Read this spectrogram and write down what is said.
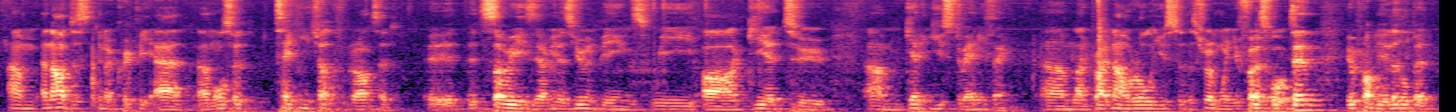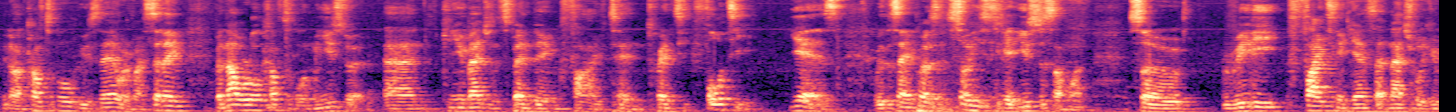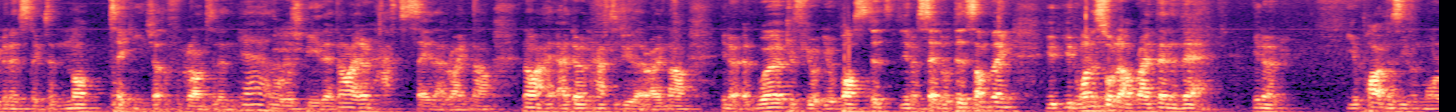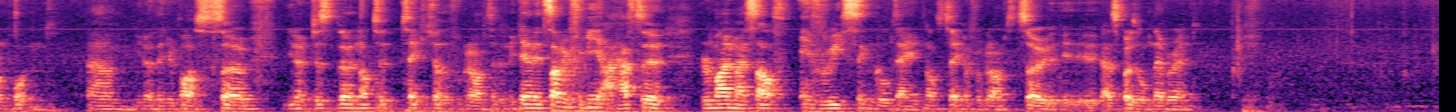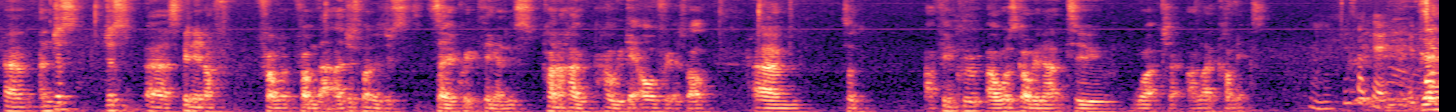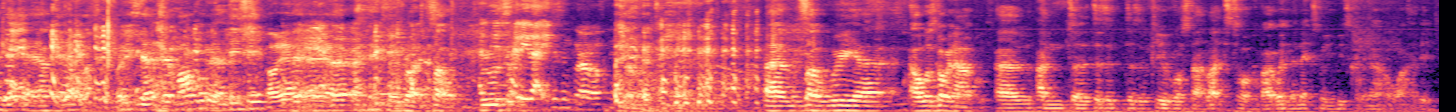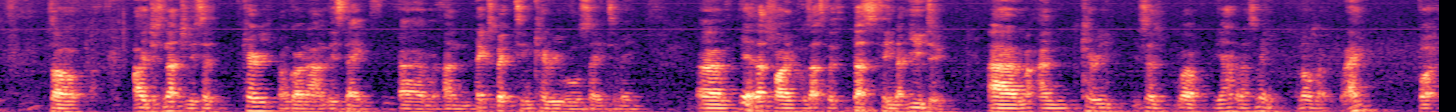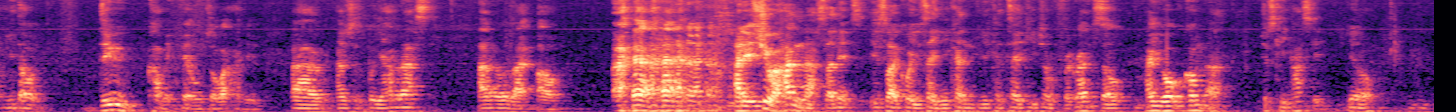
Um, and I'll just you know quickly add, um, also taking each other for granted. It, it's so easy. I mean, as human beings, we are geared to um, getting used to anything. Um, like right now, we're all used to this room. When you first walked in, you're probably a little bit you know uncomfortable. Who's there? Where am I sitting? But now we're all comfortable and we're used to it. And can you imagine spending 5, 10, 20, 40 years with the same person? So easy to get used to someone. So really fighting against that natural human instinct and not taking each other for granted and yeah. I'll always be there. No I don't have to say that right now. No I, I don't have to do that right now. You know at work if your, your boss did you know said or did something you, you'd want to sort it out right then and there. You know your partner's even more important um, you know than your boss. So you know just learn not to take each other for granted. And again it's something for me I have to remind myself every single day not to take it for granted. So it, it, I suppose it'll never end Um, and just just uh, spinning off from from that, I just want to just say a quick thing, and it's kind of how, how we get over it as well. Um, so I think I was going out to watch. I like comics. It's okay. It's Yeah, okay. yeah, yeah, okay. yeah, yeah, yeah, yeah, Marvel, DC. Oh, yeah, yeah, Uh, right. So And we you was- tell you that he doesn't grow up here. um, so we, uh, I was going out, um, and uh, there's a there's a few of us that like to talk about when the next movie's coming out or what have you. So I just naturally said, Kerry, I'm going out on this day, um, and expecting Kerry will say to me, um, Yeah, that's fine, because that's the that's the thing that you do. Um, and Kerry says, Well, you haven't asked me, and I was like, Right, but you don't do comic films or what have you. Um, and she says, But you haven't asked, and I was like, Oh. and it's true, I hadn't asked, and it's, it's like what you're saying, you can you can take each other for granted. So how you overcome that? Just keep asking, you know.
